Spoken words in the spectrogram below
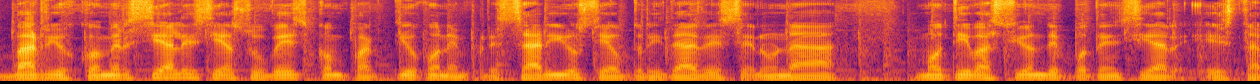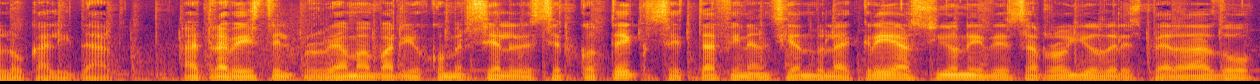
Barrios Comerciales y a su vez compartió con empresarios y autoridades en una motivación de potenciar esta localidad. A través del programa Barrios Comerciales de Cercotec se está financiando la creación y desarrollo del esperado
